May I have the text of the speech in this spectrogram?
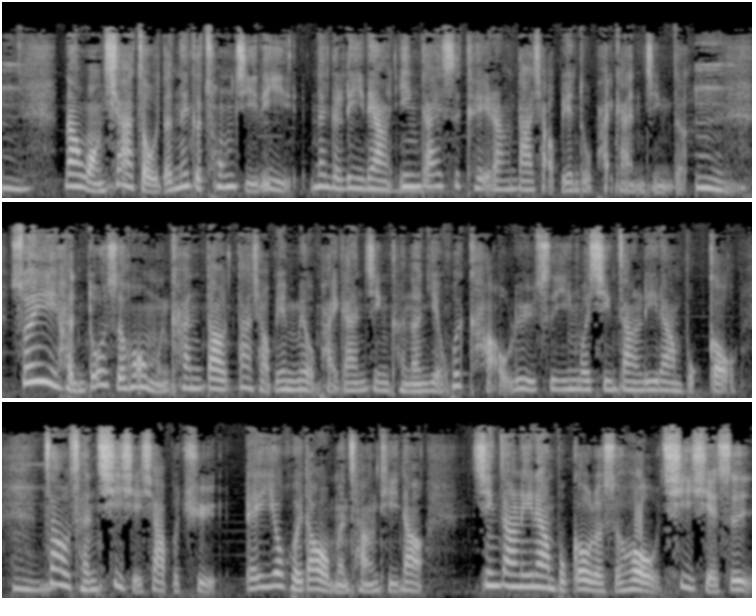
嗯，那往下走的那个冲击力，那个力量应该是可以让大小便都排干净的。嗯，所以很多时候我们看到大小便没有排干净，可能也会考虑是因为心脏力量不够，嗯，造成气血下不去。诶，又回到我们常提到。心脏力量不够的时候，气血是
